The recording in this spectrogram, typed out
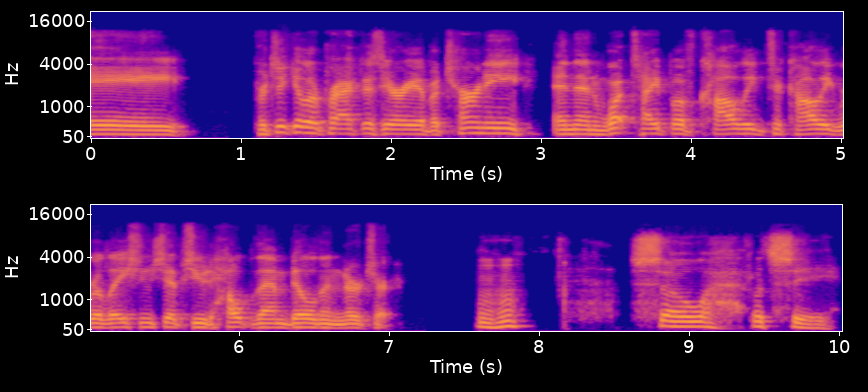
a particular practice area of attorney, and then what type of colleague to colleague relationships you'd help them build and nurture. Mm-hmm. So, let's see.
